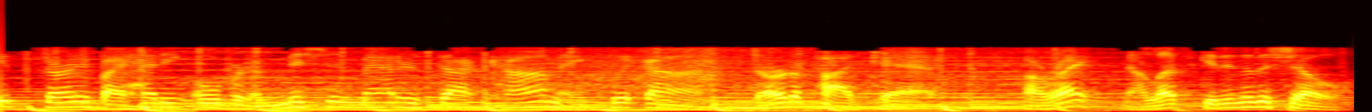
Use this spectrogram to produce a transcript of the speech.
Get started by heading over to missionmatters.com and click on Start a Podcast. All right, now let's get into the show.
